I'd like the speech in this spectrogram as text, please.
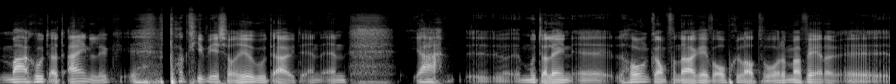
maar goed, uiteindelijk pakt die wissel heel goed uit. En, en ja, eh, moet alleen eh de Horenkamp vandaag even opgelapt worden. Maar verder eh,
